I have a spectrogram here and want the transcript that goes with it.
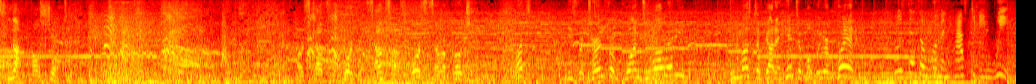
Must not fall short. Our scouts report that Cao forces are approaching. What? He's returned from Guandu already? He must have got a hint of what we were planning. Who says a woman has to be weak?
